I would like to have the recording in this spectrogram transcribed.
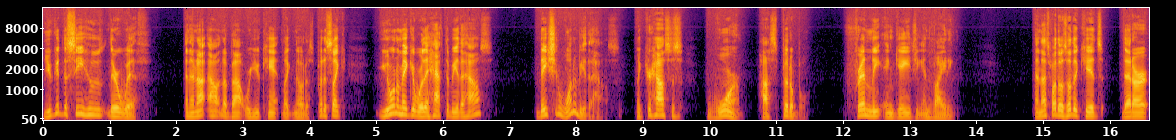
you get to see who they're with, and they're not out and about where you can't like notice. But it's like, you want to make it where they have to be the house. They should want to be the house. Like your house is warm, hospitable, friendly, engaging, inviting. And that's why those other kids that are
